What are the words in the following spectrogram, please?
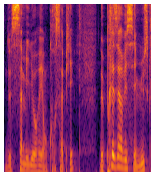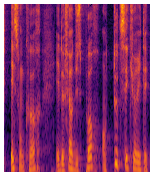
de s'améliorer en course à pied, de préserver ses muscles et son corps et de faire du sport en toute sécurité.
